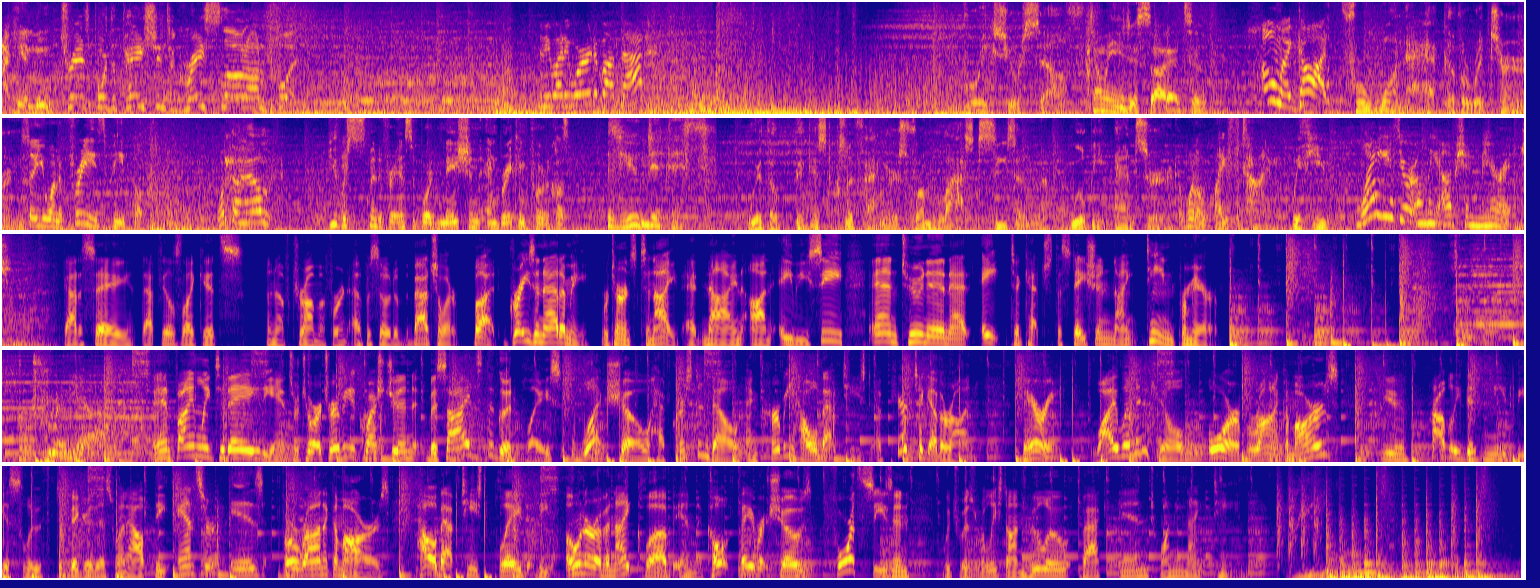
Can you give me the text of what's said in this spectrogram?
I can't move. Transport the patient to Grey Sloan on foot. Anybody worried about that? Brace yourself. Tell me you just saw that too. Oh my god! For one heck of a return. So you want to freeze people? What the hell? You were suspended for insubordination and breaking protocols. You did this. Where the biggest cliffhangers from last season will be answered. I want a lifetime with you. Why is your only option marriage? Gotta say, that feels like it's enough drama for an episode of The Bachelor. But Grey's Anatomy returns tonight at 9 on ABC, and tune in at 8 to catch the Station 19 premiere. And finally, today, the answer to our trivia question Besides The Good Place, what show have Kristen Bell and Kirby Howell Baptiste appeared together on? Barry, Why Women Kill, or Veronica Mars? You probably didn't need to be a sleuth to figure this one out. The answer is Veronica Mars. Howell Baptiste played the owner of a nightclub in the cult favorite show's fourth season, which was released on Hulu back in 2019.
